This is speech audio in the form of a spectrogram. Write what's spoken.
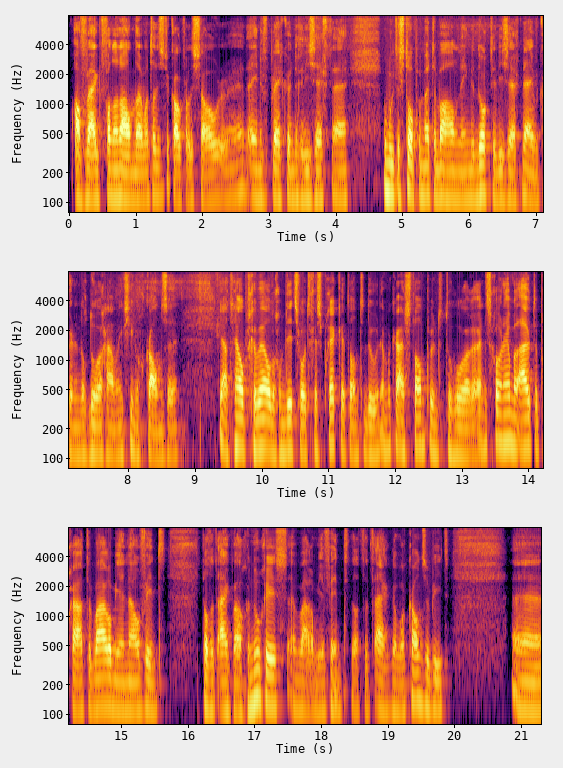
afwijkt van een ander. Want dat is natuurlijk ook wel eens zo. De ene verpleegkundige die zegt, we moeten stoppen met de behandeling. De dokter die zegt, nee, we kunnen nog doorgaan, want ik zie nog kansen. Ja, het helpt geweldig om dit soort gesprekken dan te doen en elkaar standpunten te horen. En het is gewoon helemaal uit te praten waarom je nou vindt dat het eigenlijk wel genoeg is en waarom je vindt dat het eigenlijk nog wel kansen biedt. Uh,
